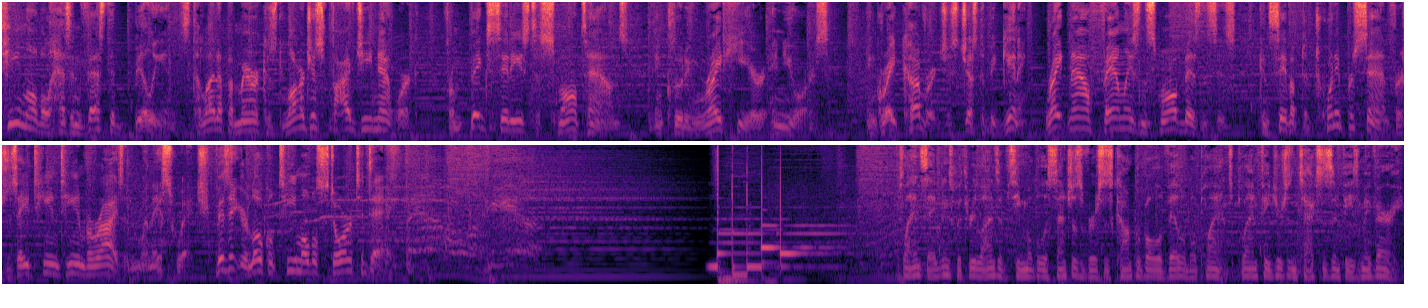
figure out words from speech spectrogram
T-Mobile has invested billions to light up America's largest 5G network from big cities to small towns, including right here in yours. And great coverage is just the beginning. Right now, families and small businesses can save up to 20% versus AT&T and Verizon when they switch. Visit your local T-Mobile store today. Plan savings with three lines of T Mobile Essentials versus comparable available plans. Plan features and taxes and fees may vary.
